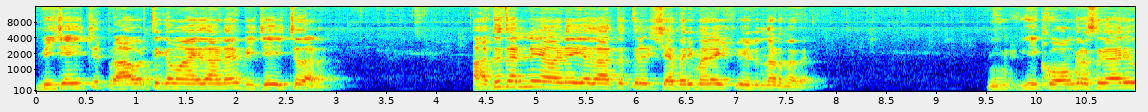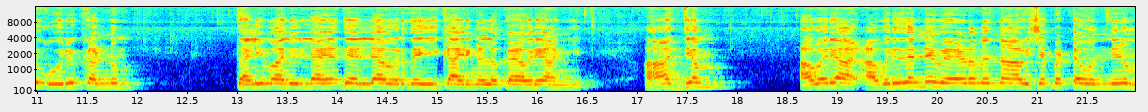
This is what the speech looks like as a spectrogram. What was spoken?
വിജയിച്ച് പ്രാവർത്തികമായതാണ് വിജയിച്ചതാണ്. അത് തന്നെയാണ് യഥാർത്ഥത്തിൽ ശബരിമല ഇഷ്യൂയിലും നടന്നത്. ഈ കോൺഗ്രസ്സുകാർ ഒരു കണ്ണും തലിമാലില്ലാതെയല്ല വെറുതെ ഈ കാര്യങ്ങളിലൊക്കെ അവർ അങ്ങി ആദ്യം അവർ അവർ തന്നെ വേണമെന്ന് ആവശ്യപ്പെട്ട ഒന്നിനും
